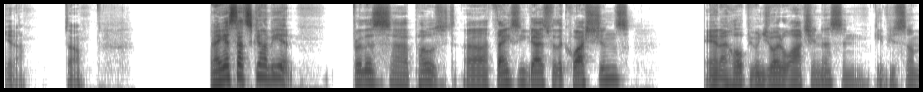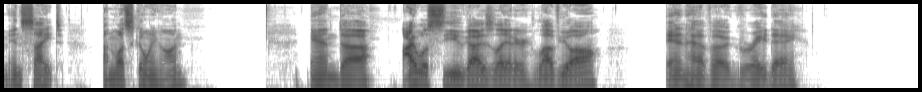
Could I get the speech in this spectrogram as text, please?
you know, so. And I guess that's gonna be it for this uh, post. Uh, thanks you guys for the questions, and I hope you enjoyed watching this and give you some insight on what's going on. And uh, I will see you guys later. Love you all, and have a great day.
